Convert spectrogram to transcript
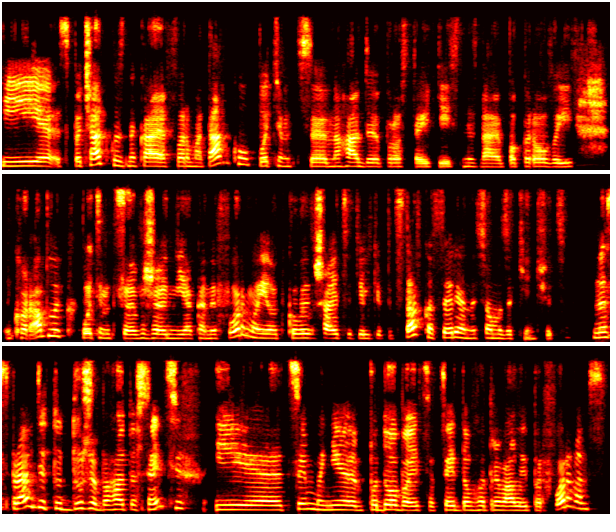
І спочатку зникає форма танку, потім це нагадує просто якийсь, не знаю, паперовий кораблик. Потім це вже ніяка не форма. І от коли лишається тільки підставка, серія на цьому закінчується. Насправді тут дуже багато сенсів, і цим мені подобається цей довготривалий перформанс.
